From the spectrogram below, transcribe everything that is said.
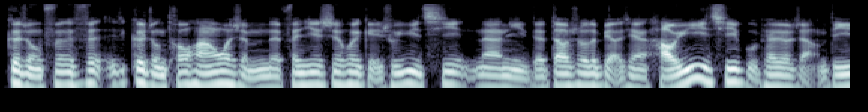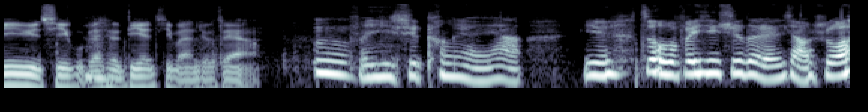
各种分分各种投行或什么的分析师会给出预期，那你的到时候的表现好于预期，股票就涨；低于预期，股票就跌，基本上就这样。嗯，分析师坑人呀，因为做过分析师的人想说，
